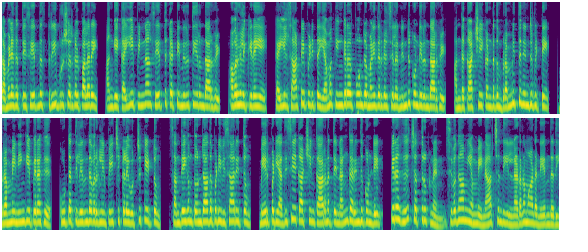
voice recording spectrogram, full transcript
தமிழகத்தை சேர்ந்த ஸ்திரீ புருஷர்கள் பலரை அங்கே கையை பின்னால் சேர்த்து கட்டி நிறுத்தியிருந்தார்கள். அவர்களுக்கிடையே கையில் சாட்டை பிடித்த யமகிங்கரர் போன்ற மனிதர்கள் சிலர் நின்று கொண்டிருந்தார்கள். அந்த காட்சியை கண்டதும் பிரமித்து நின்றுவிட்டேன் பிரம்மை நீங்கிய பிறகு கூட்டத்தில் இருந்தவர்களின் பேச்சுக்களை ஒற்றுக்கேட்டும் சந்தேகம் தோன்றாதபடி விசாரித்தும் மேற்படி அதிசய காட்சியின் காரணத்தை நன்கறிந்து கொண்டேன். பிறகு சத்ருக்னன் சிவகாமி அம்மை நார்ச்சந்தியில் நடனமாட நேர்ந்தது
